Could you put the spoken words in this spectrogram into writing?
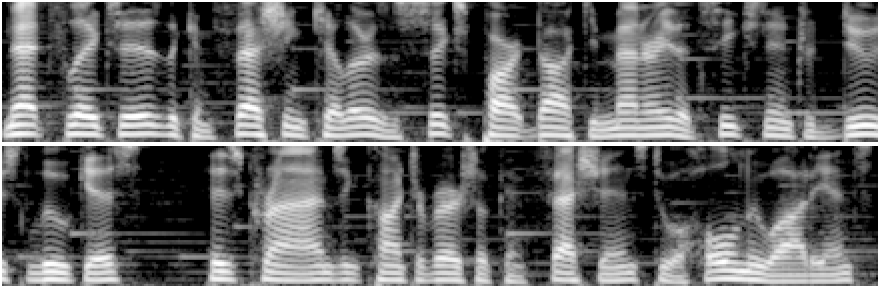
Netflix's The Confession Killer is a six part documentary that seeks to introduce Lucas, his crimes, and controversial confessions to a whole new audience.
